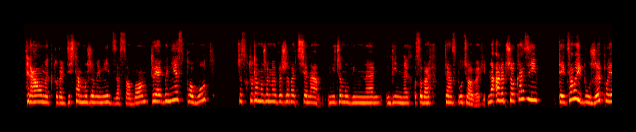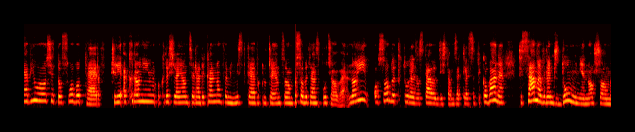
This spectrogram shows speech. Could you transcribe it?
traumy, które gdzieś tam możemy mieć za sobą, to jakby nie jest powód, przez które możemy wyżywać się na niczemu winne, winnych osobach transpłciowych. No ale przy okazji tej całej burzy pojawiło się to słowo TERF, czyli akronim określający radykalną feministkę wykluczającą osoby transpłciowe. No i osoby, które zostały gdzieś tam zaklasyfikowane, czy same wręcz dumnie noszą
